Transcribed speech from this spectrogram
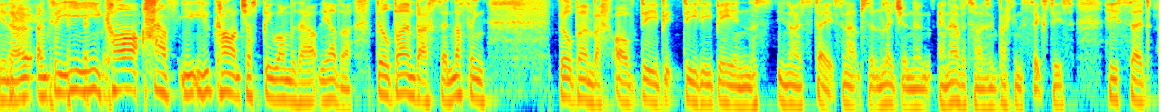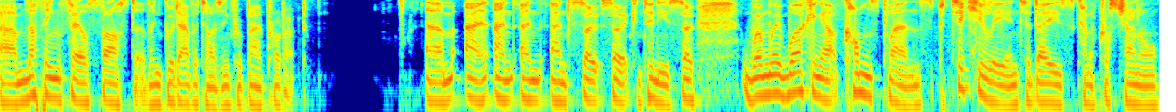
You know and so you, you can't have you, you, can't just be one without the other bill bernbach said nothing Bill Bernbach of DDB in the United States, an absolute legend in, in advertising back in the 60s, he said, um, nothing fails faster than good advertising for a bad product. Um, and, and and and so so it continues. So when we're working out comms plans, particularly in today's kind of cross-channel,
